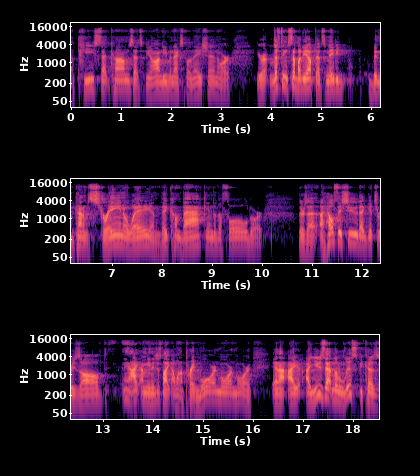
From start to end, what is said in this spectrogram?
a peace that comes that's beyond even explanation, or you're lifting somebody up that's maybe been kind of straying away and they come back into the fold, or there's a, a health issue that gets resolved. Yeah, I, I, mean, it's just like I want to pray more and more and more. And I, I, I use that little list because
